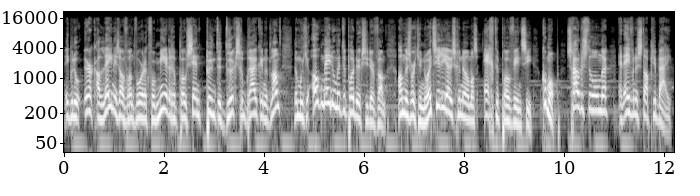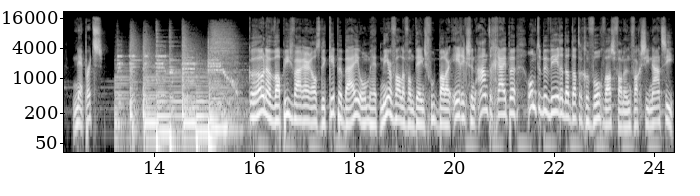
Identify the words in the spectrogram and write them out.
Ik bedoel, Urk alleen is al verantwoordelijk voor meerdere procentpunten drugsgebruik in het land. Dan moet je ook meedoen met de productie ervan. Anders word je nooit serieus genomen als echte provincie. Kom op, schouders eronder en even een stapje bij. Nepperts. Coronawappies waren er als de kippen bij om het neervallen van Deens voetballer Eriksen aan te grijpen om te beweren dat dat een gevolg was van een vaccinatie.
